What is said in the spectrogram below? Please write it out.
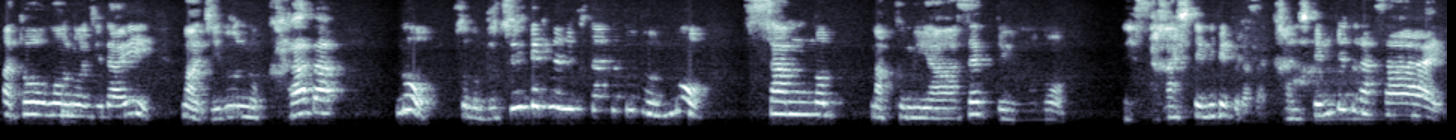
まあ、統合の時代、まあ、自分の体のその物理的な肉体の部分も3の、まあ、組み合わせっていうものを、ね、探してみてください感じてみてください。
